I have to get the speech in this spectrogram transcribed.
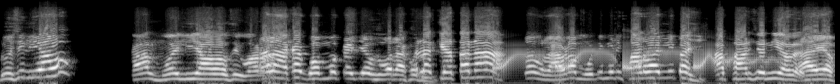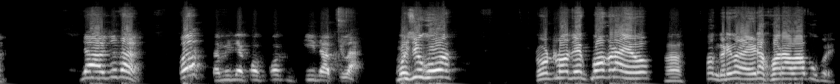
ડોશી લઈ આવો. કાલ મોય લઈ આવા છે અરે આખા ગામમાં કઈ દેવું વરા રાખો એટલે કહેતા ના. તો રાવડા મોટી મોટી પાડવાની પાછી. આ ફાડશે નહીં હવે. આ એમ. જા આવજો તાર. હો? તમે લે કોક કોક કી ના પેલા. હું શું કહું? રોટલો દેખ એક પકડાયો હા. પણ ઘણી વાર એડા ખોરાવા આપવું પડે.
